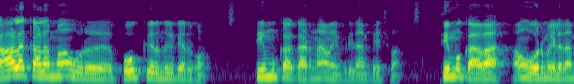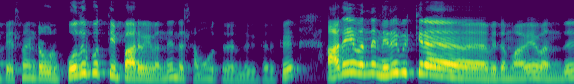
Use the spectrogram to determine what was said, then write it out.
காலகாலமாக ஒரு போக்கு இருந்துக்கிட்டே இருக்கும். திமுக காரனா அவன் இப்படி தான் பேசுவான். திமுகவா? அவன் ஒருமையில தான் பேசுவான் என்ற ஒரு பொது புத்தி பார்வை வந்து இந்த சமூகத்தில் இருந்துகிட்டு இருக்கு. அதை வந்து நிரூபிக்கிற விதமாகவே வந்து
